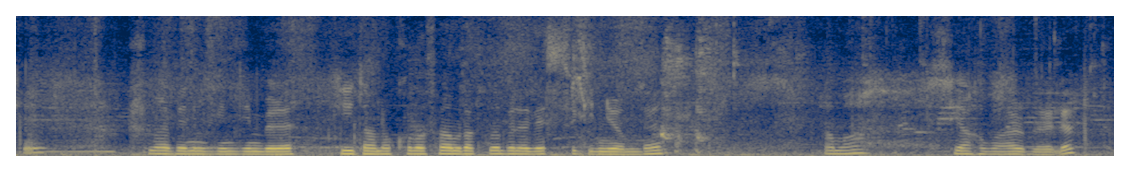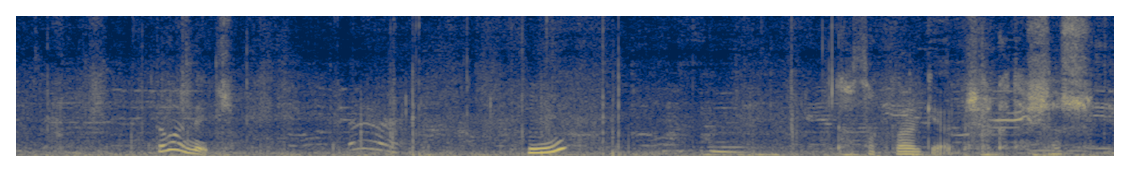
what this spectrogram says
Okay. Şunlar benim giydiğim böyle giydan okula falan bırakma böyle vesti giyiniyorum ben. Ama siyahı var böyle. Değil mi anneciğim? Hı? Kasaplar gelmiş arkadaşlar.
